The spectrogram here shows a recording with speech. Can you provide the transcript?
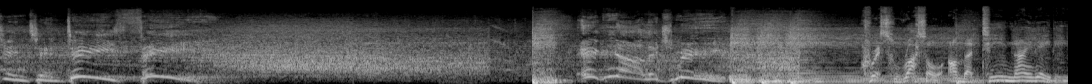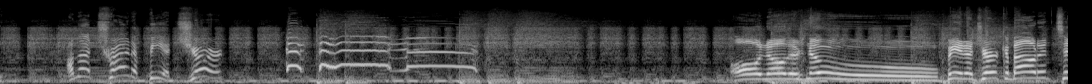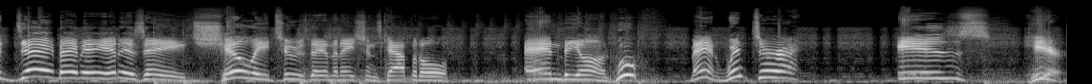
Washington, D.C. Acknowledge me. Chris Russell on the Team 980. I'm not trying to be a jerk. Oh no, there's no being a jerk about it today, baby. It is a chilly Tuesday in the nation's capital and beyond. Woo! Man, winter is here.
